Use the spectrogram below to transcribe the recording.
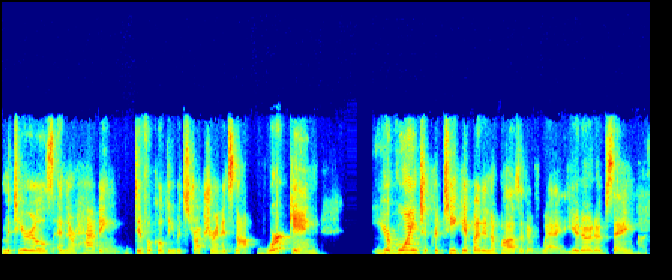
materials and they're having difficulty with structure and it's not working you're going to critique it, but in a positive way. You know what I'm saying? Right.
